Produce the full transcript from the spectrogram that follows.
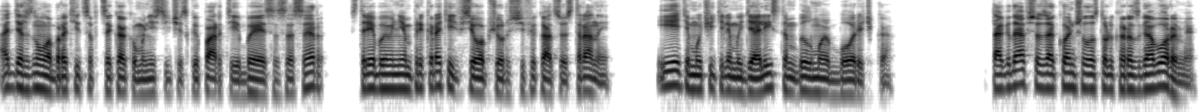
а дерзнул обратиться в ЦК Коммунистической партии БССР с требованием прекратить всеобщую русификацию страны. И этим учителем-идеалистом был мой Боречка. Тогда все закончилось только разговорами,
